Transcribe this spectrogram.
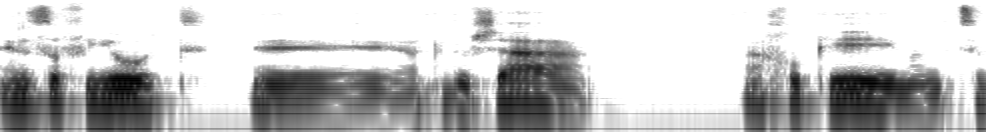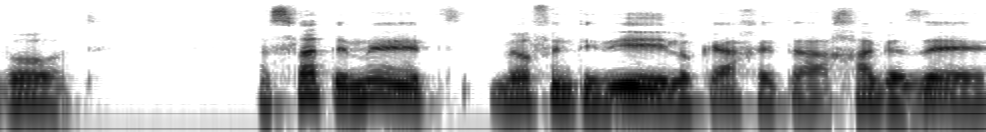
אינסופיות, הקדושה, החוקים, המצוות. השפת אמת באופן טבעי לוקח את החג הזה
